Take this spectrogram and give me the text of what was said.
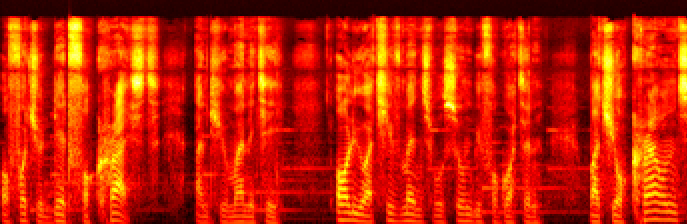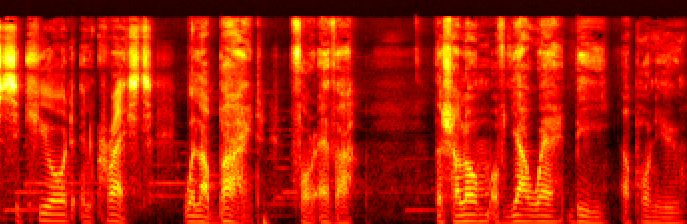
of what you did for Christ and humanity. All your achievements will soon be forgotten, but your crowns secured in Christ will abide forever. The shalom of Yahweh be upon you.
